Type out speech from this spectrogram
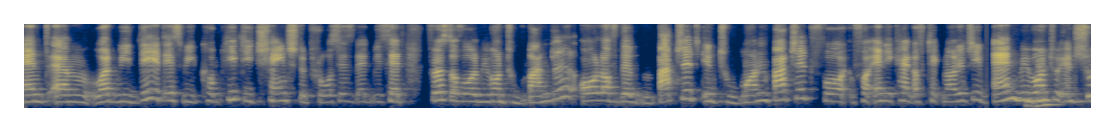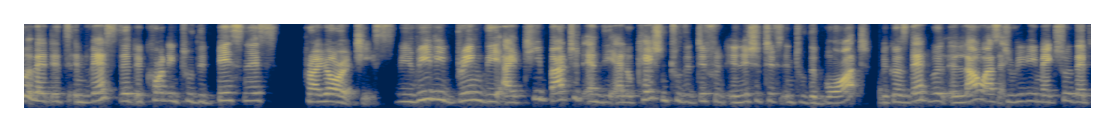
And um, what we did is we completely changed the process that we said, first of all, we want to bundle all of the budget into one budget for, for any kind of technology. And we mm-hmm. want to ensure that it's invested according to the business priorities. We really bring the IT budget and the allocation to the different initiatives into the board because that will allow us to really make sure that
